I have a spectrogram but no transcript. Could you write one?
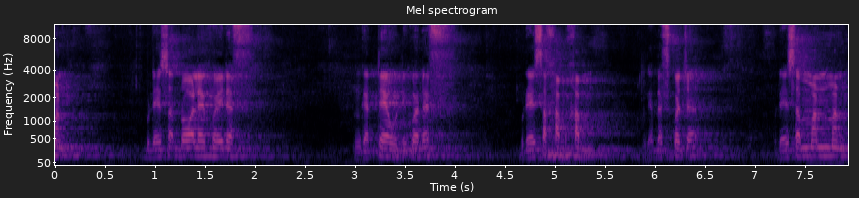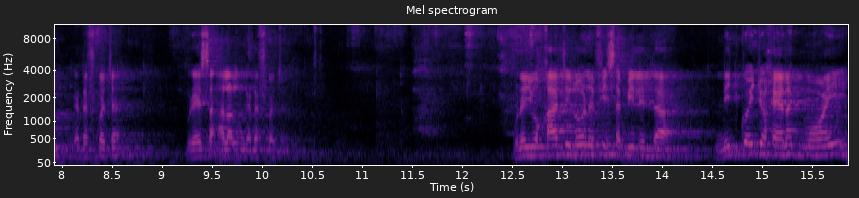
man bu dee sa doolee koy def nga teew di ko def. Bu dee sa xam-xam nga def ko ca. Bu sa man-man nga def ko ca. Bu dee sa alal nga def ko ca mu ne yuqaatiloona fi sabilillah niñ koy joxee nag mooy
